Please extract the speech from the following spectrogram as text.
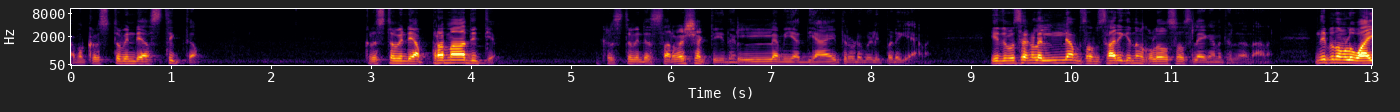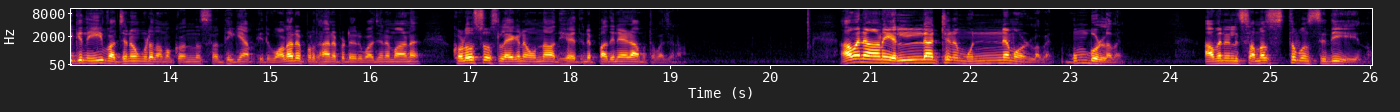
അപ്പോൾ ക്രിസ്തുവിന്റെ അസ്തിത്വം ക്രിസ്തുവിന്റെ അപ്രമാദിത്യം ക്രിസ്തുവിന്റെ സർവശക്തി ഇതെല്ലാം ഈ അധ്യായത്തിലൂടെ വെളിപ്പെടുകയാണ്. ഈ ദിവസങ്ങളെല്ലാം സംസാരിക്കുന്ന കൊളോസോസ് ലേഖനത്തിൽ നിന്നാണ്. ഇന്നിപ്പോൾ നമ്മൾ വായിക്കുന്ന ഈ വചനവും കൂടെ നമുക്കൊന്ന് ശ്രദ്ധിക്കാം. ഇത് വളരെ പ്രധാനപ്പെട്ട ഒരു വചനമാണ്. കൊളോസോസ് ലേഖനം ഒന്നാം അധ്യായത്തിന്റെ പതിനേഴാമത്തെ വചനം. അവനാണ് എല്ലാറ്റിനും മുന്നമുള്ളവൻ മുമ്പുള്ളവൻ. അവനിൽ സമസ്തവും സ്ഥിതി ചെയ്യുന്നു.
